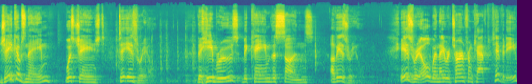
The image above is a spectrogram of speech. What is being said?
Jacob's name was changed to Israel. The Hebrews became the sons of Israel. Israel, when they return from captivity,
